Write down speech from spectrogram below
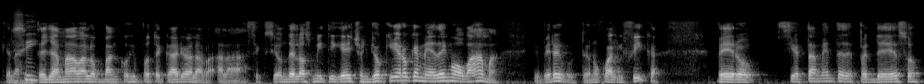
que la gente llamaba a los bancos hipotecarios a la, a la, sección de los mitigation, yo quiero que me den Obama. Y mire, usted no cualifica. Pero ciertamente después de eso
